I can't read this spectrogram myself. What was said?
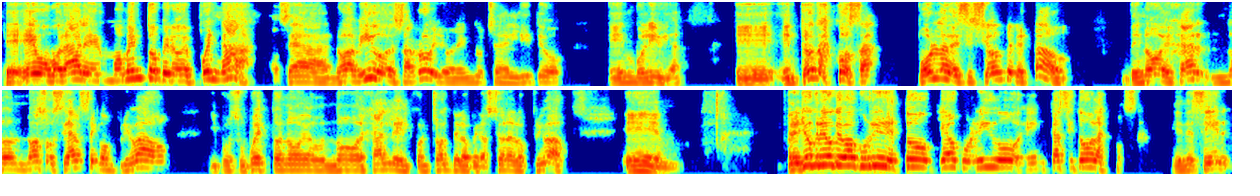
eh, Evo Morales en un momento, pero después nada. O sea, no ha habido desarrollo en la industria del litio en Bolivia, eh, entre otras cosas, por la decisión del Estado de no dejar, no, no asociarse con privados y por supuesto no, no dejarle el control de la operación a los privados. Eh, pero yo creo que va a ocurrir esto que ha ocurrido en casi todas las cosas, es decir,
